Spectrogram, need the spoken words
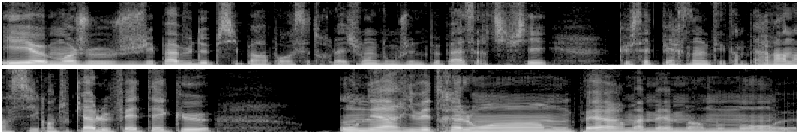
Et euh, moi, je n'ai pas vu de psy par rapport à cette relation, donc je ne peux pas certifier que cette personne était un pervers narcissique. En tout cas, le fait est que on est arrivé très loin. Mon père m'a même un moment euh,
